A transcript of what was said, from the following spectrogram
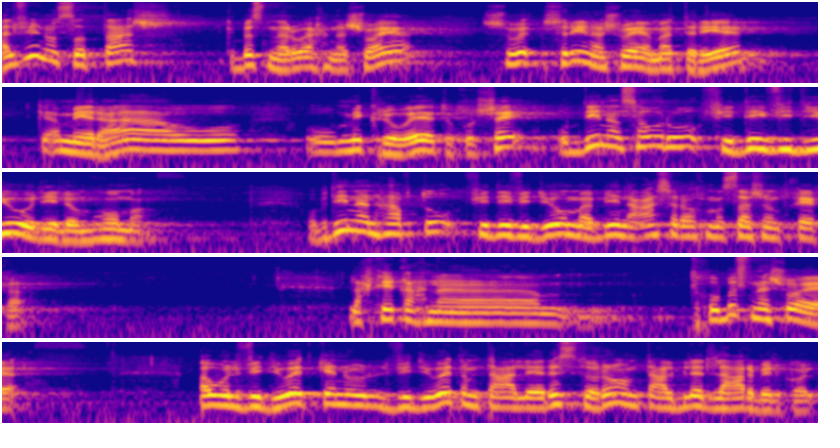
2016 كبسنا رواحنا شوية شرينا شوية matériel كاميرا و... وميكروات وكل شيء وبدينا نصوروا في des vidéos لهم هما. وبدينا نهبطوا في des vidéos ما بين 10 و 15 دقيقة. الحقيقة إحنا تخبصنا شوية. أول فيديوهات كانوا الفيديوهات نتاع les restaurants نتاع البلاد العربي الكل.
